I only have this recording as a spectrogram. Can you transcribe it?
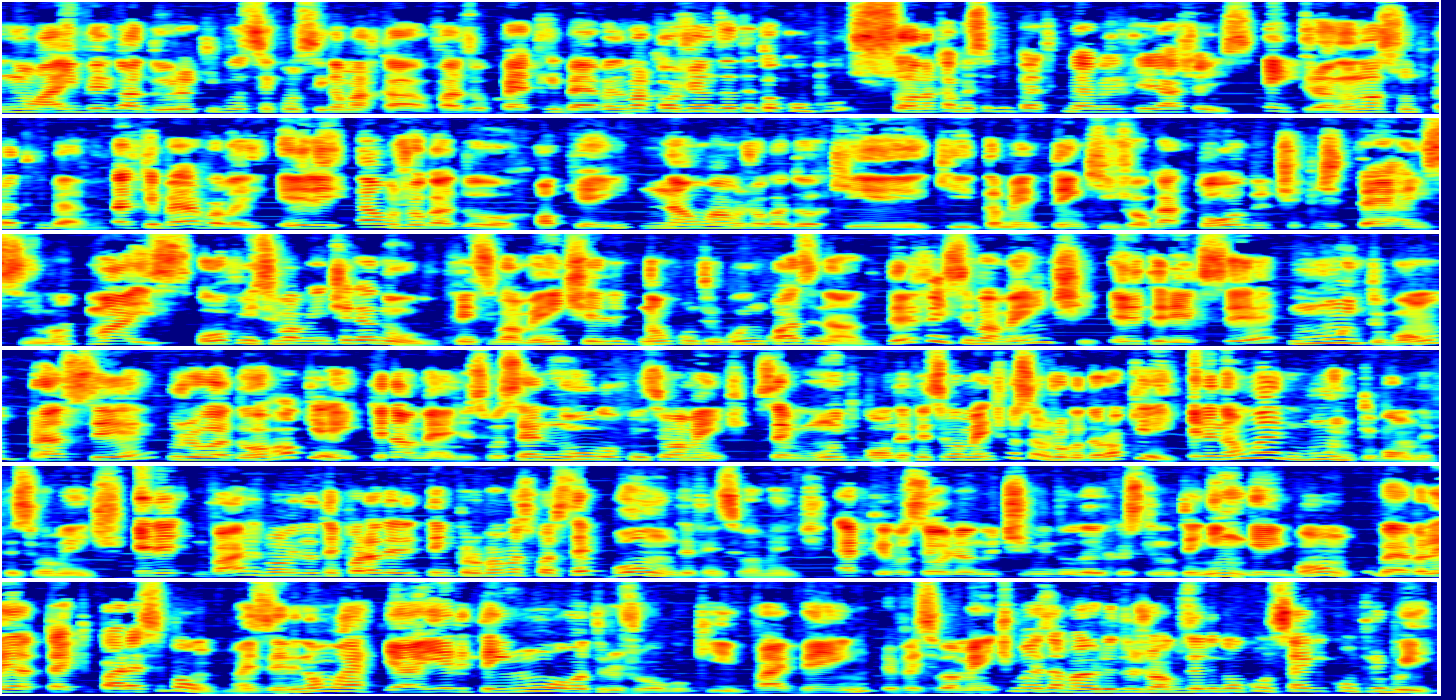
não há envergadura que você consiga marcar, fazer o Patrick Beverly marcar o Giannis Antetokounmpo só na cabeça do Patrick Beverly que ele acha isso. Entrando no assunto Patrick Beverly. Patrick Beverly, ele é um jogador ok, não é um jogador que, que também tem que jogar todo todo tipo de terra em cima, mas ofensivamente ele é nulo. Ofensivamente ele não contribui em quase nada. Defensivamente, ele teria que ser muito bom para ser um jogador ok. Que na média, se você é nulo ofensivamente, você é muito bom defensivamente, você é um jogador ok. Ele não é muito bom defensivamente. Ele, em vários momentos da temporada, ele tem problemas para ser bom defensivamente. É porque você olhando o time do Lakers que não tem ninguém bom, o Beverly até que parece bom, mas ele não é. E aí ele tem um ou outro jogo que vai bem defensivamente, mas a maioria dos jogos ele não consegue contribuir.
